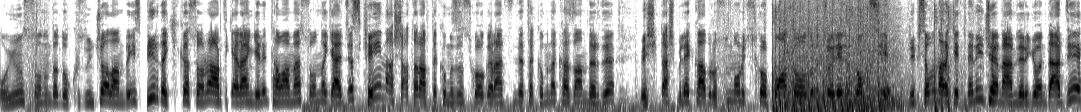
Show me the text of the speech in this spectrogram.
oyun sonunda 9. alandayız. Bir dakika sonra artık Erengel'in tamamen sonuna geleceğiz. Kane aşağı tarafta Kımız'ın skor garantisini de takımına kazandırdı. Beşiktaş Bilek kadrosunun 13 skor puanda olduğunu söyleyelim. Loxi, Ripsev'in hareketlenince mermileri gönderdi.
